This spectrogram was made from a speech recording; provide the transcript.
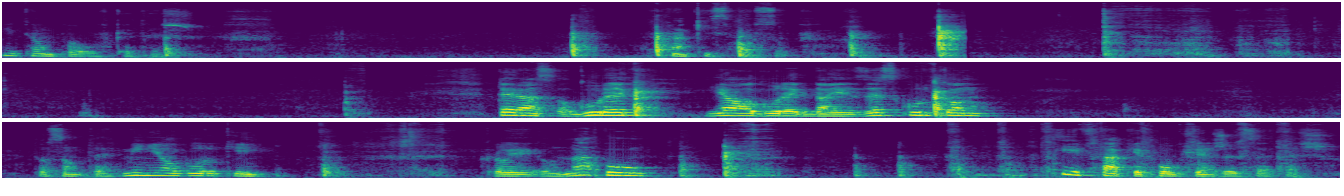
I tą połówkę też. W taki sposób. Teraz ogórek. Ja ogórek daję ze skórką. To są te mini ogórki. Kroję go na pół. I w takie półksiężyce też.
